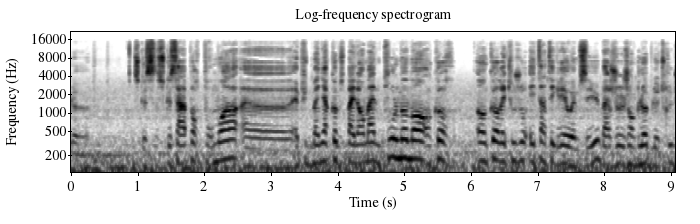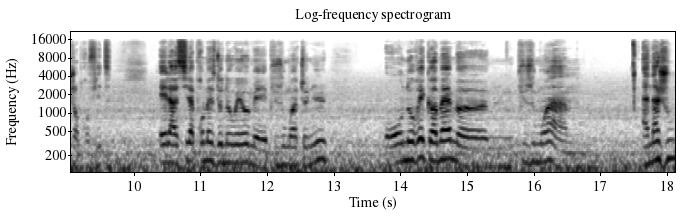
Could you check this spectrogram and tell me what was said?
le, ce, que, ça apporte pour moi. et puis de manière comme Spider-Man, pour le moment, encore, et toujours est intégré au MCU, bah, je- j'englobe le truc, j'en profite. Et là, si la promesse de No Way Home est plus ou moins tenue, on aurait quand même euh, plus ou moins un, ajout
